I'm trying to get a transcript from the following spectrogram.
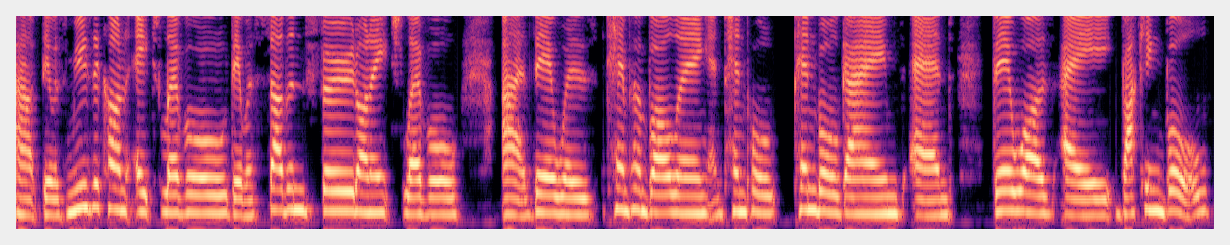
uh, there was music on each level. There was southern food on each level. Uh, there was tempo bowling and pinball pinball games, and there was a bucking bull,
